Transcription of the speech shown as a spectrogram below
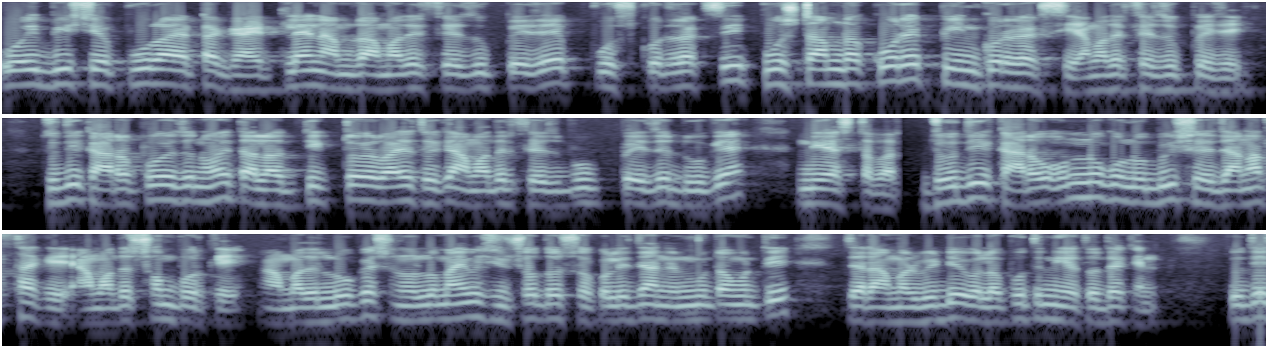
ওই বিষয়ে পুরো একটা গাইডলাইন আমরা আমাদের ফেসবুক পেজে পোস্ট করে রাখছি। পোস্ট আমরা করে পিন করে রাখছি আমাদের ফেসবুক পেজে যদি কারও প্রয়োজন হয় তাহলে টিকটকের বাইরে থেকে আমাদের ফেসবুক পেজে ঢুকে নিয়ে আসতে পারে যদি কারও অন্য কোনো বিষয়ে জানার থাকে আমাদের সম্পর্কে, আমাদের লোকেশন হলো মাইমিসিং সদস্য সকলে জানেন মোটামুটি যারা আমার ভিডিওগুলো প্রতিনিয়ত দেখেন। যদি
